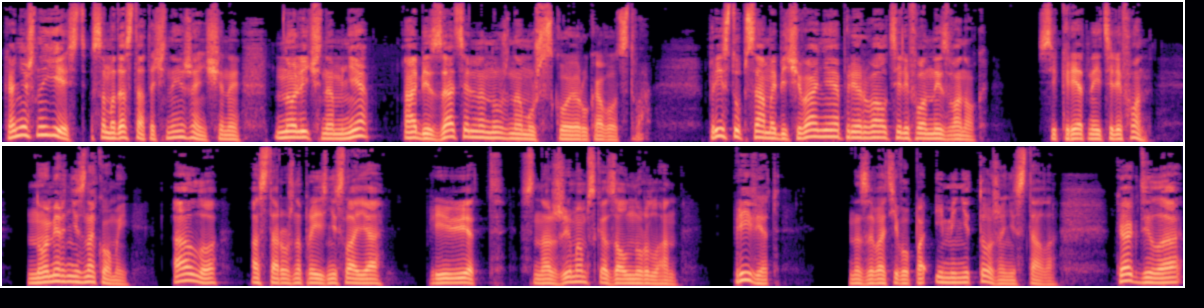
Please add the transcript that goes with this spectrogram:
конечно, есть самодостаточные женщины, но лично мне обязательно нужно мужское руководство. Приступ самобичевания прервал телефонный звонок. Секретный телефон. Номер незнакомый. «Алло», — осторожно произнесла я. «Привет», — с нажимом сказал Нурлан. «Привет». Называть его по имени тоже не стало. «Как дела?»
